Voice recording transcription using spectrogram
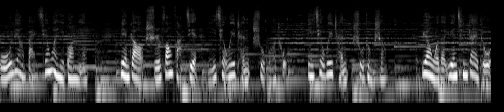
无量百千万亿光明，遍照十方法界一切微尘数国土，一切微尘数众生。愿我的冤亲债主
